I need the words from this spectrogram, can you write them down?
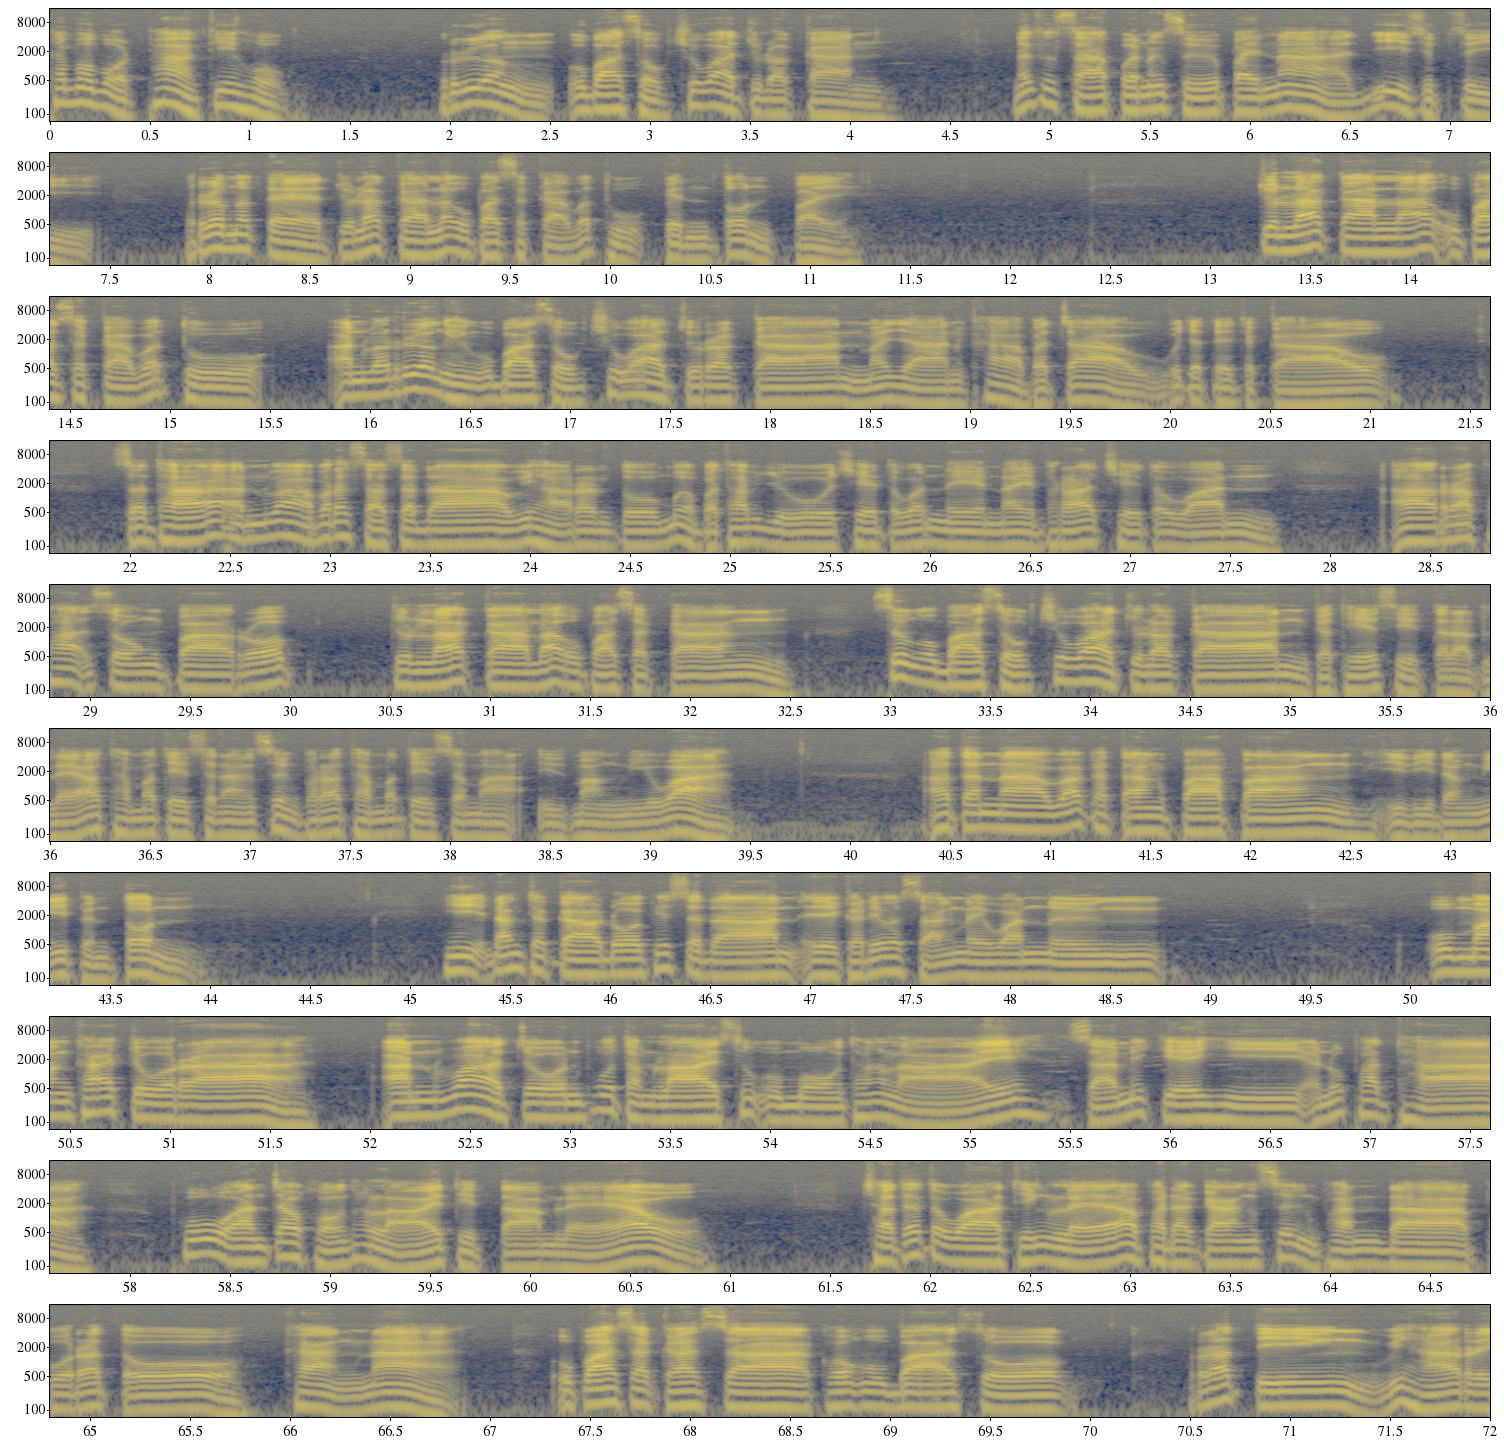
ธรรมบทภาคที่ 6 เรื่องอุบาสกชื่อว่าจุลการ นักศึกษาเปิดหนังสือไปหน้า 24 เริ่มตั้งแต่จุลการและอุปาสกาวัตถุเป็นต้นไป จุลการละอุปาสกาวัตถุ อันว่าเรื่องแห่งอุบาสกชื่อว่าจุลการมายานข้าพระเจ้าวุจเตจกาวสถาอันว่าพระศาสดาวิหารันโตเมื่อประทับอยู่เชตวันเนในพระเชตวัน อารพะทรงปารบจุลกาละอุปาสกัง ซึ่งอุบาสกชื่อว่าจุลการกเทศิตรัสแล้วธรรมเทศนังซึ่งพระธรรมเทศมาอิมังนี้ว่าอัตนาวกตังปาปังอิริดังนี้เป็นต้น หิดังจะกล่าวโดยพิสดารเอกทิวสังในวันหนึ่ง อุมังคะโจรา อันว่าโจรผู้ทำลายซึ่งอุโมงค์ทั้งหลาย สามิเกหีอนุพัทธา ผู้อันเจ้าของทั้งหลายติดตามแล้วชาตตวาทิ้งแล้วพนกังซึ่งพันดาปุระโต ข้างหน้า อุปาสกาสาของอุบาสกรติง วิหาเร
